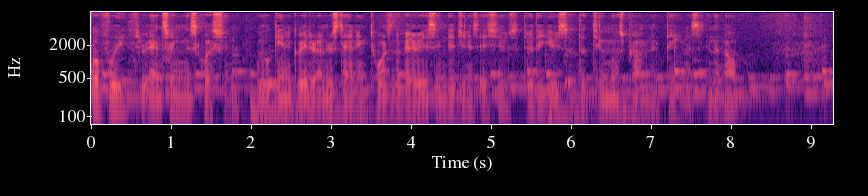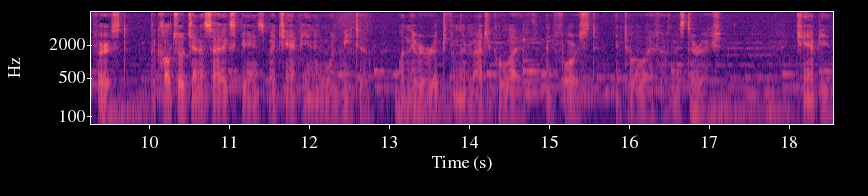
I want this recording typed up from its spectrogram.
Hopefully, through answering this question, we will gain a greater understanding towards the various Indigenous issues through the use of the two most prominent themes in the novel. First, the cultural genocide experienced by Champion and Ooneemeetoo when they were ripped from their magical life and forced into a life of misdirection. Champion,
